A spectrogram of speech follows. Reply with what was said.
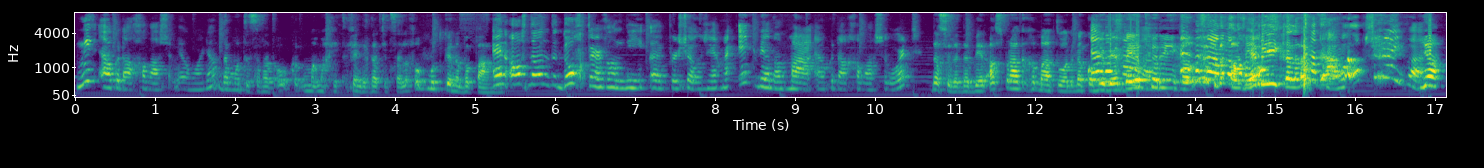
niet elke dag gewassen wil worden. Dan moeten ze dat ook, mag je, vind ik dat je het zelf ook moet kunnen bepalen. En als dan de dochter van die eh, persoon zegt, maar ik wil dat ma elke dag gewassen wordt. Dan zullen er weer afspraken gemaakt worden. Dan kom En je weer bij het geregeld. En dan gaan we dat weer regelen. Dat gaan we opschrijven. Ja,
